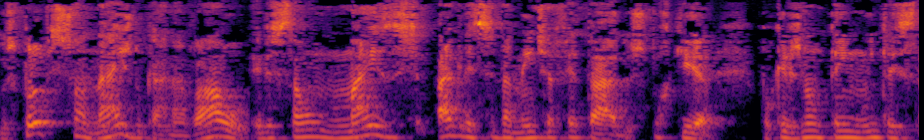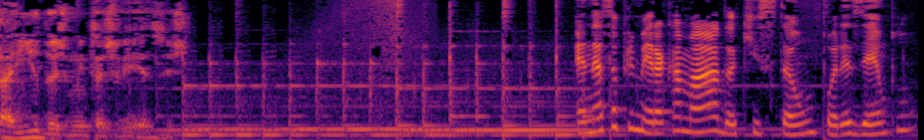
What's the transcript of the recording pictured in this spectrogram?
Os profissionais do carnaval, eles são mais agressivamente afetados. Por quê? Porque eles não têm muitas saídas muitas vezes. É nessa primeira camada que estão, por exemplo,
